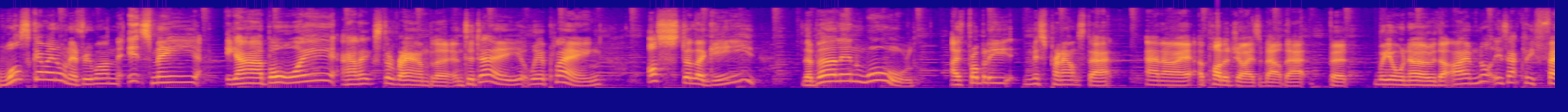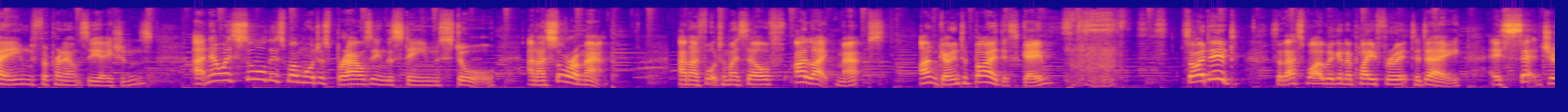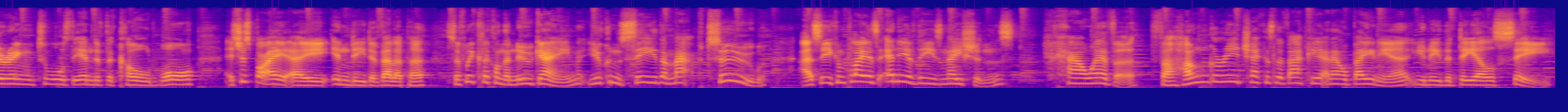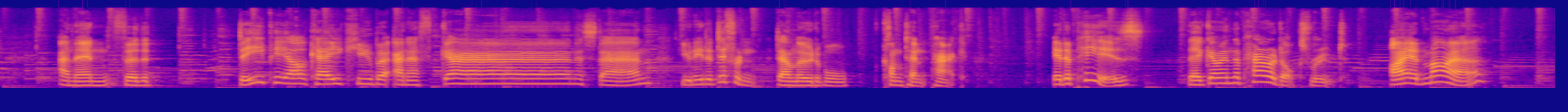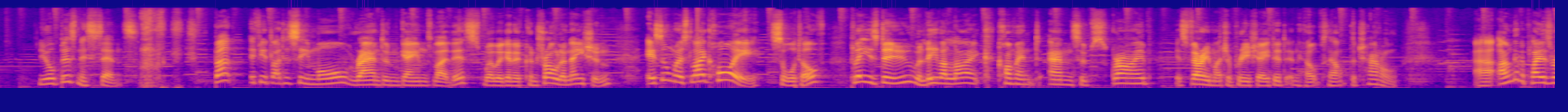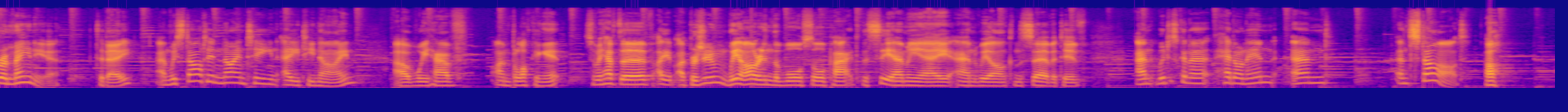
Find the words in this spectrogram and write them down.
What's going on everyone? It's me, ya boy, Alex the Rambler, and today we're playing Osterlagi, the Berlin Wall. I've probably mispronounced that, and I apologise about that, but we all know that I'm not exactly famed for pronunciations. Uh, now I saw this one while just browsing the Steam store, and I saw a map, and I thought to myself, I like maps, I'm going to buy this game. so I did! So that's why we're going to play through it today. It's set during towards the end of the Cold War. It's just by a indie developer. So if we click on the new game, you can see the map too. Uh, so you can play as any of these nations. However, for Hungary, Czechoslovakia and Albania, you need the DLC. And then for the DPRK, Cuba and Afghanistan, you need a different downloadable content pack. It appears they're going the paradox route. I admire your business sense. but if you'd like to see more random games like this, where we're going to control a nation, it's almost like Hoi, sort of. Please do leave a like, comment, and subscribe. It's very much appreciated and helps out the channel. Uh, I'm going to play as Romania today, and we start in 1989. Uh, we have I'm blocking it. So we have the, I, I, presume we are in the Warsaw Pact, the CMEA, and we are conservative. And we're just gonna head on in and, and start. Oh,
